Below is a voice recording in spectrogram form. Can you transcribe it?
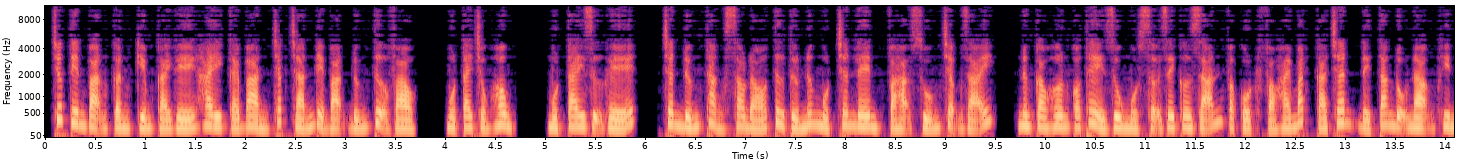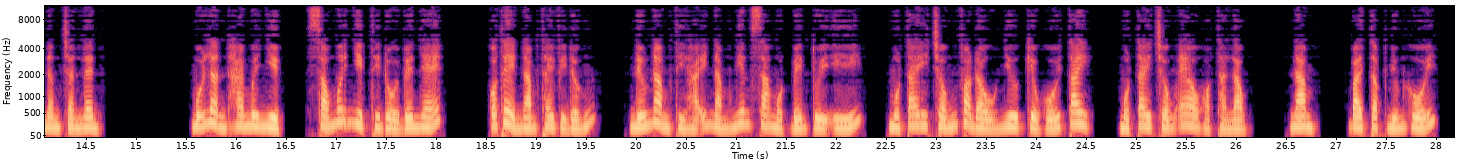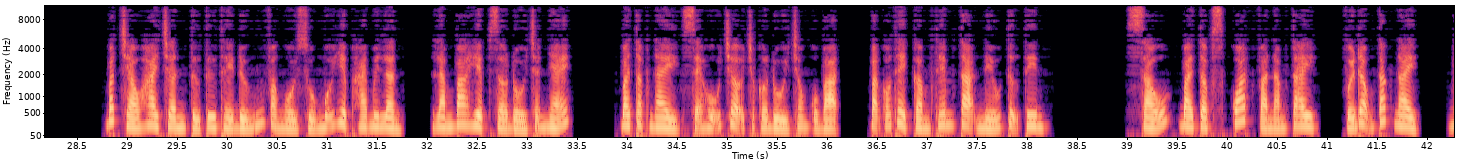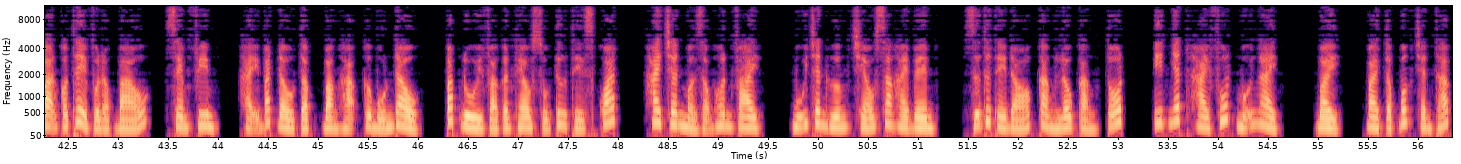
Trước tiên bạn cần kiếm cái ghế hay cái bàn chắc chắn để bạn đứng tựa vào, một tay chống hông, một tay giữ ghế, chân đứng thẳng sau đó từ từ nâng một chân lên và hạ xuống chậm rãi, nâng cao hơn có thể dùng một sợi dây cơ giãn và cột vào hai mắt cá chân để tăng độ nặng khi nâng chân lên. Mỗi lần 20 nhịp, 60 nhịp thì đổi bên nhé. Có thể nằm thay vì đứng, nếu nằm thì hãy nằm nghiêng sang một bên tùy ý, một tay chống vào đầu như kiểu gối tay, một tay chống eo hoặc thả lỏng. 5. Bài tập nhún gối. Bắt chéo hai chân từ tư thế đứng và ngồi xuống mỗi hiệp 20 lần, làm 3 hiệp giờ đổi chân nhé. Bài tập này sẽ hỗ trợ cho cơ đùi trong của bạn, bạn có thể cầm thêm tạ nếu tự tin. 6. Bài tập squat và nắm tay. Với động tác này, bạn có thể vừa đọc báo, xem phim, hãy bắt đầu tập bằng hạ cơ bốn đầu, bắp đùi và gân theo xuống tư thế squat, hai chân mở rộng hơn vai, mũi chân hướng chéo sang hai bên, giữ tư thế đó càng lâu càng tốt, ít nhất 2 phút mỗi ngày. 7. Bài tập bước chân thấp.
